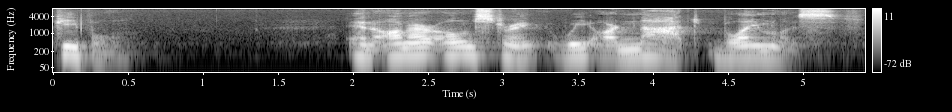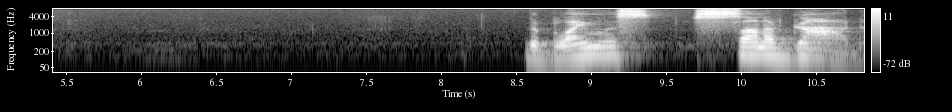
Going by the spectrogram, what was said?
people and on our own strength, we are not blameless. The blameless Son of God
